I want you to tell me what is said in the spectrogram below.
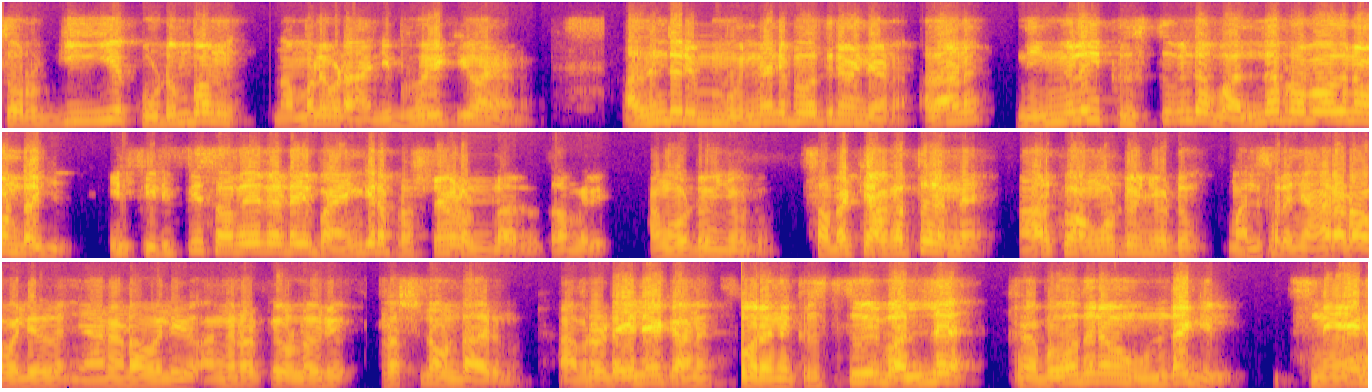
സ്വർഗീയ കുടുംബം നമ്മളിവിടെ അനുഭവിക്കുവാനാണ്. അതിന്റെ ഒരു മുന്നനുഭവത്തിന് വേണ്ടിയാണ്. അതാണ് നിങ്ങളിൽ ക്രിസ്തുവിന്റെ വല്ല പ്രബോധനം ഉണ്ടെങ്കിൽ ഈ ഫിലിപ്പി സഭയുടെ ഇടയിൽ ഭയങ്കര പ്രശ്നങ്ങൾ ഉണ്ടായിരുന്നു തമ്മിൽ അങ്ങോട്ടും ഇങ്ങോട്ടും. സഭയ്ക്കകത്ത് തന്നെ ആർക്കും അങ്ങോട്ടും ഇങ്ങോട്ടും മത്സരം ഞാനാടാ വലിയത് ഞാനാടാ വലിയത് അങ്ങനെയൊക്കെ ഉള്ള ഒരു പ്രശ്നം ഉണ്ടായിരുന്നു. അവരുടെ ഇടയിലേക്കാണ് പറയുന്നത്. ക്രിസ്തുവിൽ വല്ല പ്രബോധനവും ഉണ്ടെങ്കിൽ സ്നേഹ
